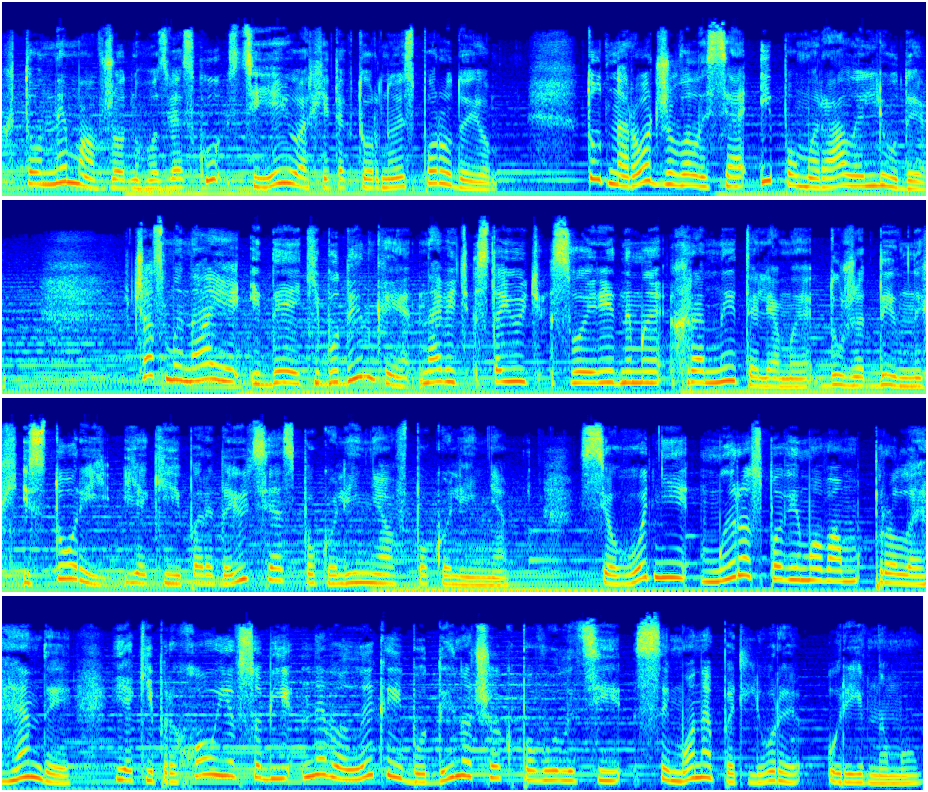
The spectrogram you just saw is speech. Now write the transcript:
хто не мав жодного зв'язку з цією архітектурною спорудою. Тут народжувалися і помирали люди. Час минає, і деякі будинки навіть стають своєрідними хранителями дуже дивних історій, які передаються з покоління в покоління. Сьогодні ми розповімо вам про легенди, які приховує в собі невеликий будиночок по вулиці Симона Петлюри у Рівному.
